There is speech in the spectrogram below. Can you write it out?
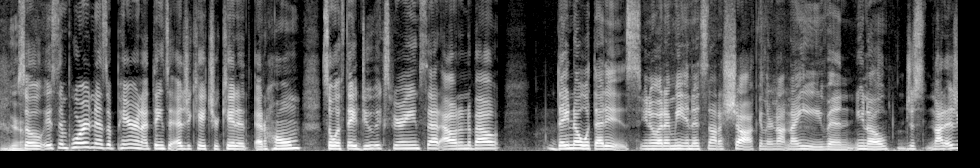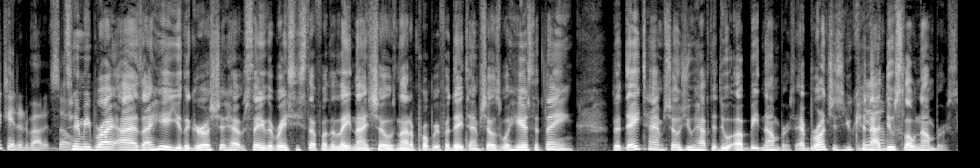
Yeah. So it's important as a parent, I think, to educate your kid at, at home. So if they do experience that out and about, they know what that is. You know what I mean? And it's not a shock and they're not naive and, you know, just not educated about it. So Timmy Bright Eyes, I hear you. The girls should have saved the racy stuff for the late night shows, not appropriate for daytime shows. Well, here's the thing. The daytime shows you have to do upbeat numbers. At brunches, you cannot Yeah. do slow numbers.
